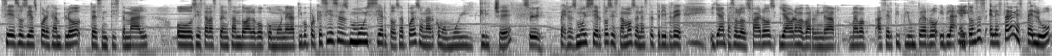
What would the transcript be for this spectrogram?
si esos días, por ejemplo, te sentiste mal o si estabas pensando algo como negativo, porque sí, eso es muy cierto, o sea, puede sonar como muy cliché, Sí. pero es muy cierto si estamos en este trip de y ya me pasó los faros y ahora me va a arruinar, me va a hacer pipí un perro y bla. Y- Entonces, el estar en este loop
